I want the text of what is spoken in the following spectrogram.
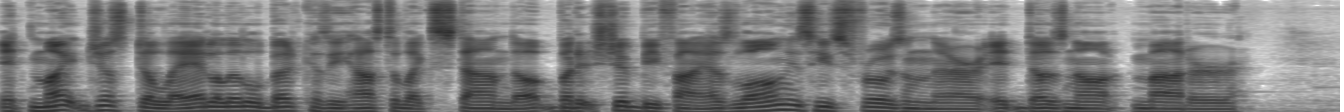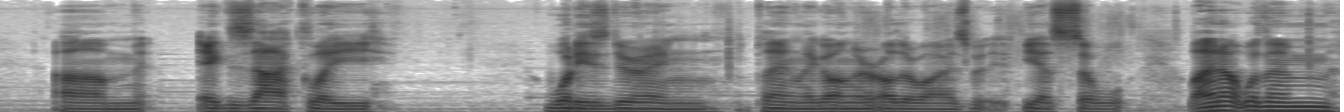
it might just delay it a little bit because he has to like stand up, but it should be fine. As long as he's frozen there, it does not matter um, exactly what he's doing, playing the gong or otherwise. But yes, so line up with him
